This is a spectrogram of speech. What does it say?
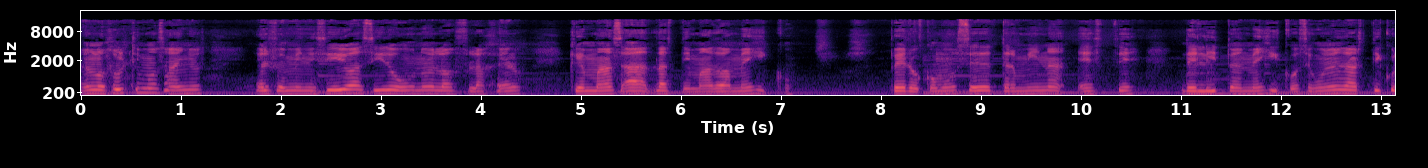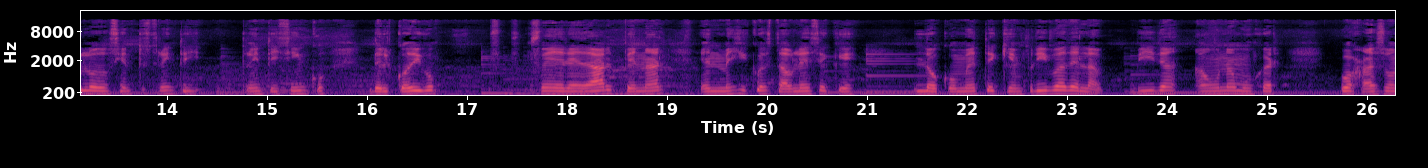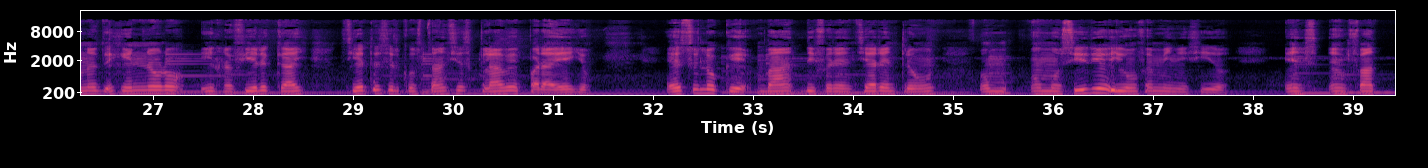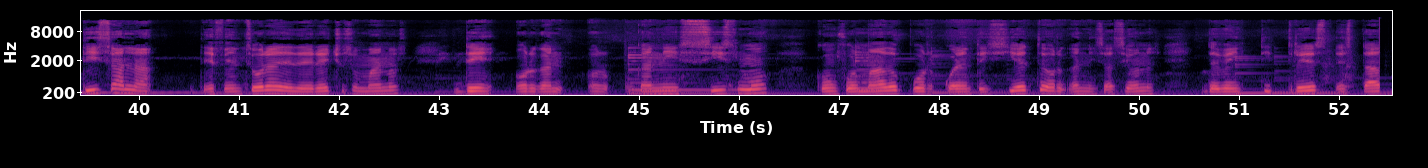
En los últimos años, el feminicidio ha sido uno de los flagelos que más ha lastimado a México. Pero ¿cómo se determina este delito en México? Según el artículo 235 del Código Federal Penal en México establece que lo comete quien priva de la vida a una mujer por razones de género y refiere que hay ciertas circunstancias clave para ello. Eso es lo que va a diferenciar entre un homicidio y un feminicidio. enfatiza la defensora de derechos humanos de organicismo conformado por 47 organizaciones de 23 estados.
